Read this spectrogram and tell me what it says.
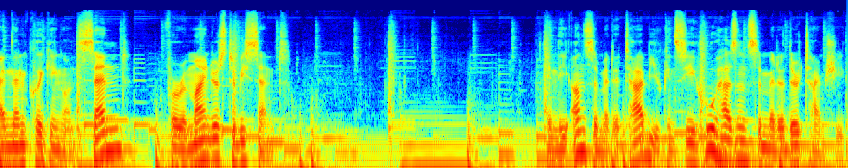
and then clicking on Send for reminders to be sent. In the Unsubmitted tab, you can see who hasn't submitted their timesheet.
